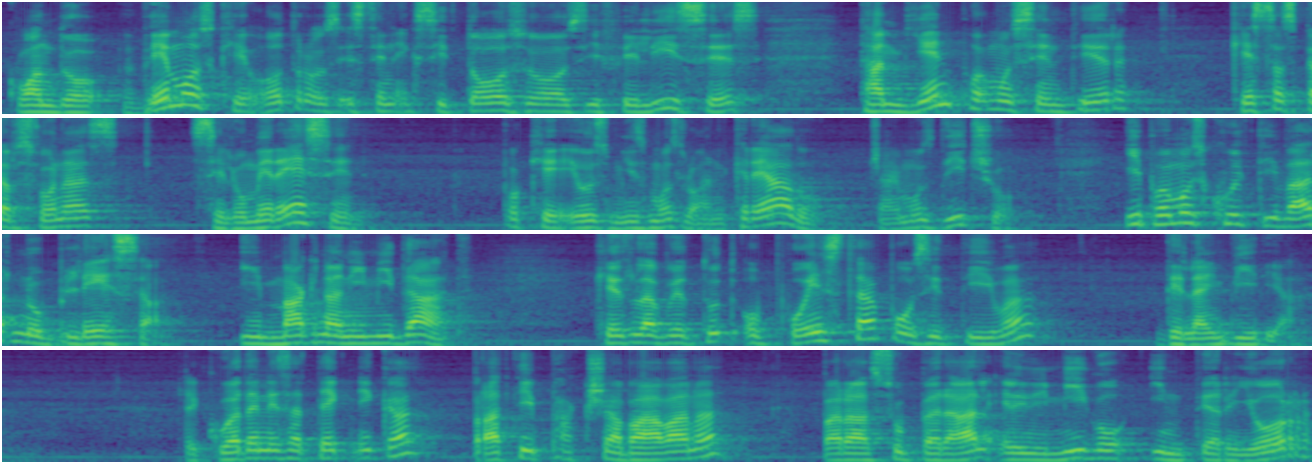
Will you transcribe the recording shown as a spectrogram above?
Cuando vemos que otros estén exitosos y felices, también podemos sentir que estas personas se lo merecen. porque ellos mismos lo han creado, ya hemos dicho. Y podemos cultivar nobleza y magnanimidad, que es la virtud opuesta positiva de la envidia. ¿Recuerden esa técnica? Pratipakshavaana, para superar el enemigo interior,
